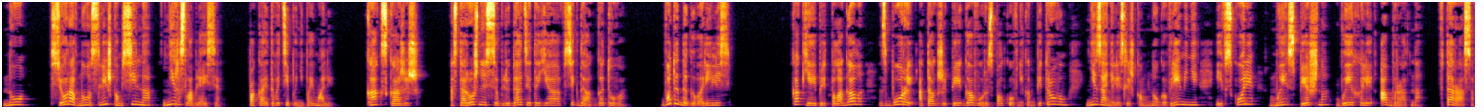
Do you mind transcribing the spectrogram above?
но все равно слишком сильно не расслабляйся, пока этого типа не поймали. Как скажешь. Осторожность соблюдать это я всегда готова. Вот и договорились. Как я и предполагала, сборы, а также переговоры с полковником Петровым не заняли слишком много времени, и вскоре мы спешно выехали обратно в Тарасов.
